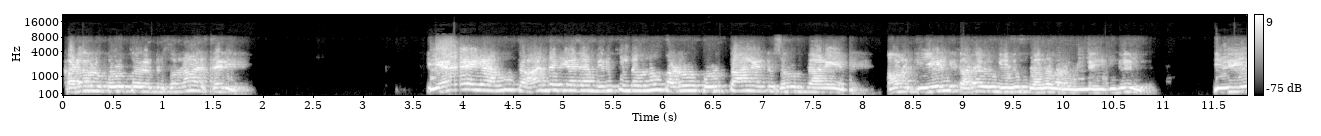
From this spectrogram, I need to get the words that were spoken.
கடவுள் கொடுத்தது என்று சொன்னால் சரி. ஏழையாகவும் தாழ்ந்த ஜாதியாகவும் இருக்கின்றவனும் கடவுள் கொடுத்தான் என்று சொல்கின்றானே அவனுக்கு ஏன் கடவுள் மீது கோபம் வரவில்லை என்று? இதே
